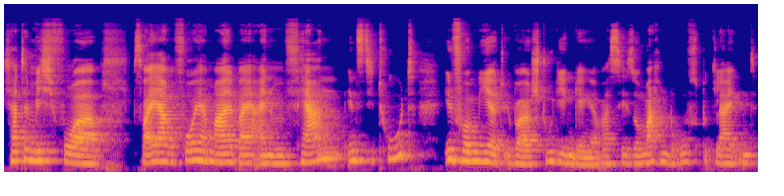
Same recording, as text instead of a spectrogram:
ich hatte mich vor zwei Jahre vorher mal bei einem Ferninstitut informiert über Studiengänge, was sie so machen, berufsbegleitend.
